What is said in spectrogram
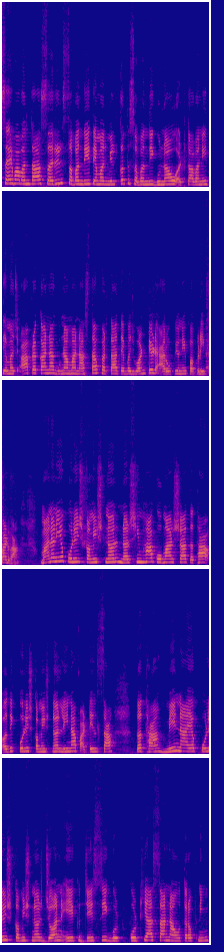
શહેરમાં બનતા શરીર સંબંધી તેમજ મિલકત સંબંધી ગુનાઓ અટકાવવાની તેમજ આ પ્રકારના ગુનામાં નાસ્તા ફરતા તેમજ વોન્ટેડ આરોપીઓને પકડી પાડવા માનનીય પોલીસ કમિશનર નરસિંહા કુમાર શાહ તથા અધિક પોલીસ કમિશનર લીના પાટીલ શાહ તથા મે નાયબ પોલીસ કમિશનર જોન એક જેસી ગો- કોઠિયા શાહ તરફની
